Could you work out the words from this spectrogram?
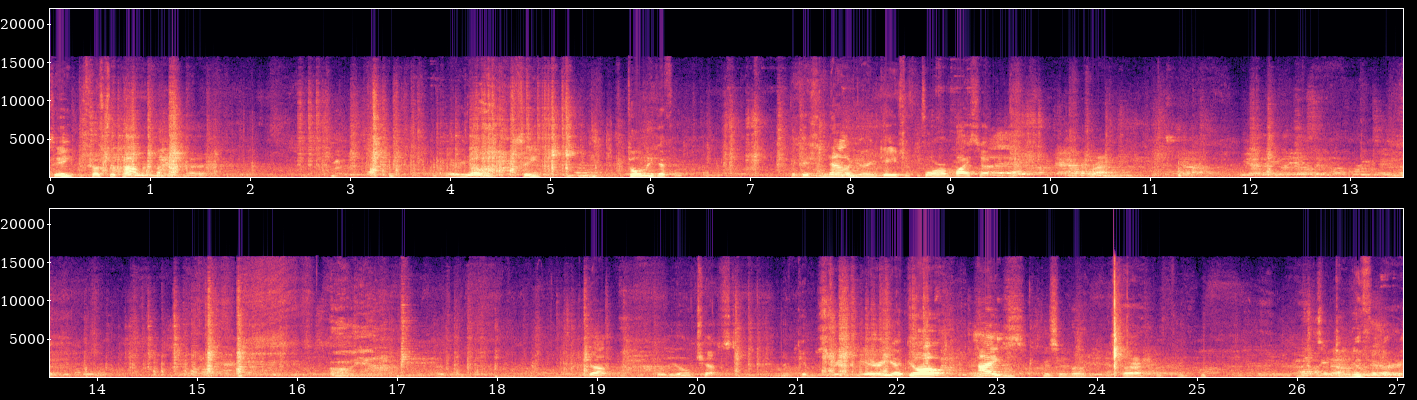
See? Trust your power. There you go. See? Totally different. Because now you're engaged in forearm, bicep, and pec. Right. Oh, Up. Go to your own chest. And give it straight. There you go. Nice. Good shit, bro. Sorry. Something new for Larry.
